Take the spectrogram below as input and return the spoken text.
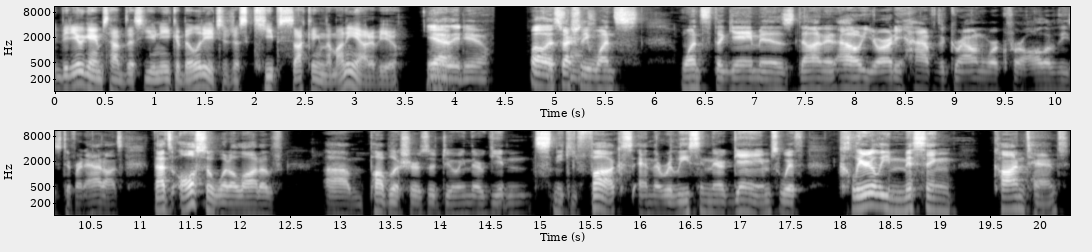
video games have this unique ability to just keep sucking the money out of you. Yeah, Yeah. they do. Well, especially nice. once once the game is done and out, you already have the groundwork for all of these different add-ons. That's also what a lot of um, publishers are doing. They're getting sneaky fucks and they're releasing their games with clearly missing content.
